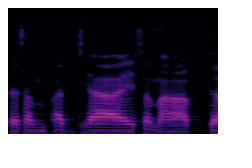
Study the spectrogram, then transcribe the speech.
प्रथम अध्याय समाप्त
